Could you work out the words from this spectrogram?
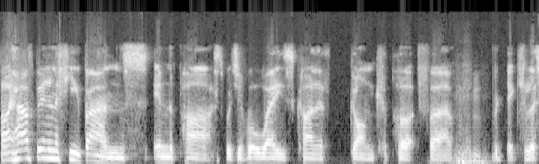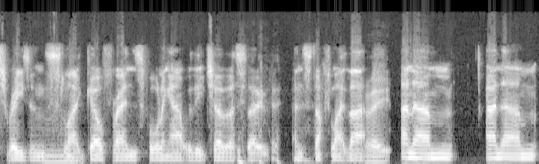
I have been in a few bands in the past, which have always kind of gone kaput for ridiculous reasons, Mhm. like girlfriends falling out with each other, so and stuff like that. Right. And um, and um,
